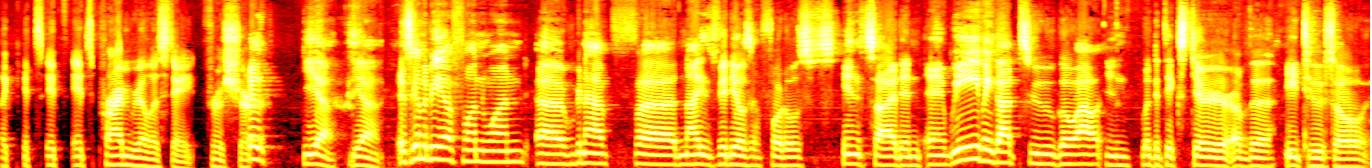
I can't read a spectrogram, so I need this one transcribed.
like it's it's it's prime real estate for sure. It- yeah, yeah. It's gonna be a fun one. Uh, we're gonna have uh, nice videos and photos inside, and and we even got to go out and look at the exterior of the E2. So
